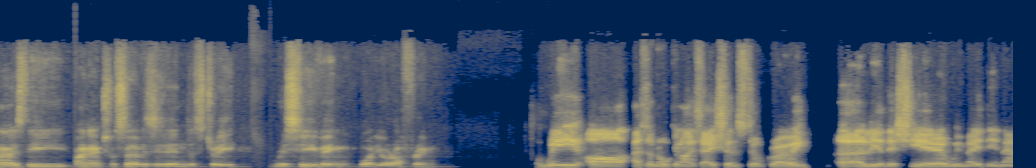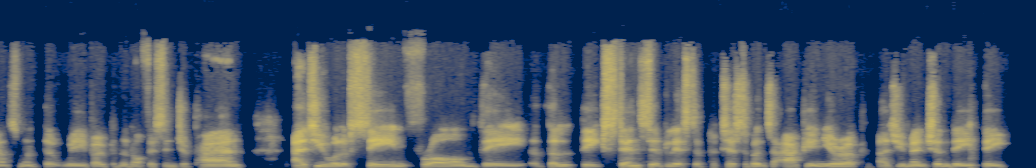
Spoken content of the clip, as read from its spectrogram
How is the financial services industry receiving what you're offering? We are, as an organization, still growing. Earlier this year, we made the announcement that we've opened an office in Japan. As you will have seen from the, the, the extensive list of participants at Appian Europe, as you mentioned, the, the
